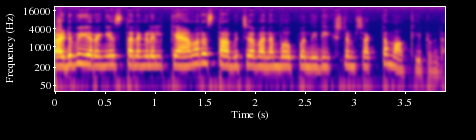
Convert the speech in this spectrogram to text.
കടുവ ഇറങ്ങിയ സ്ഥലങ്ങളിൽ ക്യാമറ സ്ഥാപിച്ച വനം വകുപ്പ് നിരീക്ഷണം ശക്തമാക്കിയിട്ടുണ്ട്.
